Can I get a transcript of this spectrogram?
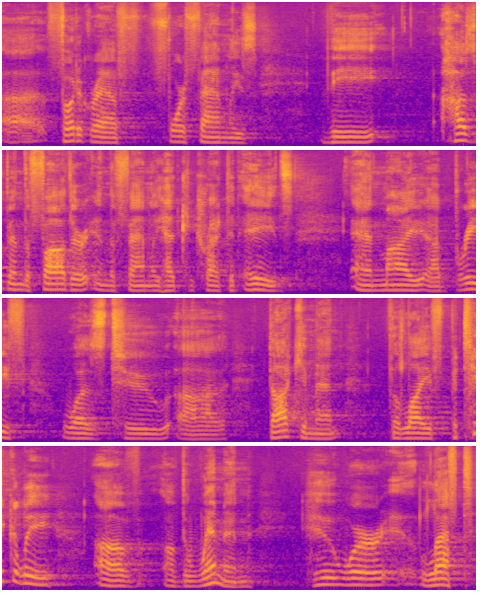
uh, photograph four families. The husband, the father in the family, had contracted AIDS, and my uh, brief was to uh, document the life, particularly of, of the women who were left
